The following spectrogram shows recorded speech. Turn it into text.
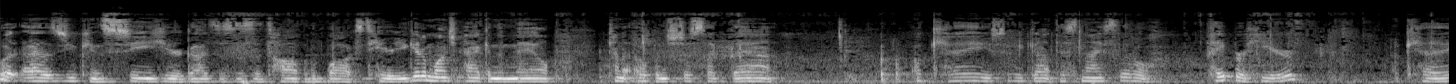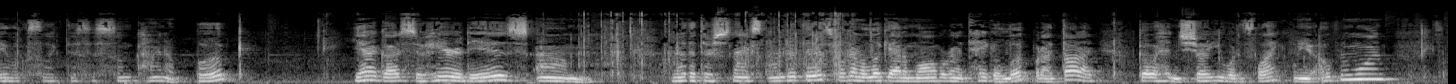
But as you can see here, guys, this is the top of the box here. You get a munchpak in the mail, kind of opens just like that. Okay, so we got this nice little paper here. Okay, looks like this is some kind of book. Yeah, guys, so here it is. Um, I know that there's snacks under this. We're gonna look at them all. We're gonna take a look, but I thought I'd go ahead and show you what it's like when you open one.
